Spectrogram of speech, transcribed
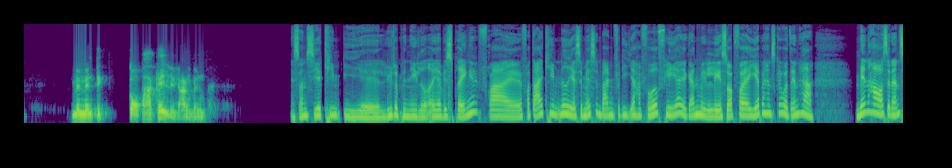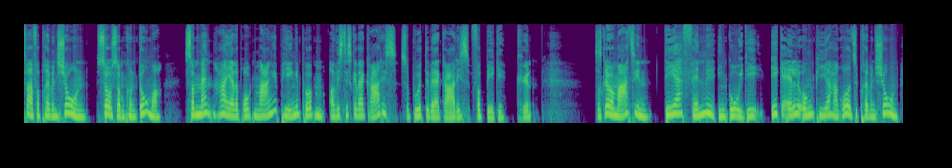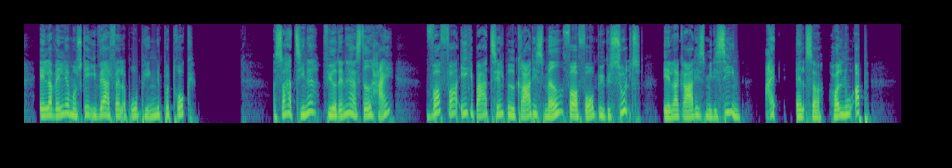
Men, men det går bare galt en gang imellem. Ja, sådan siger Kim i øh, lytterpanelet, og jeg vil springe fra, øh, fra dig, Kim, ned i sms-indbakken, fordi jeg har fået flere, jeg gerne vil læse op for. Jeppe, han skriver den her. Mænd har også et ansvar for prævention, såsom kondomer. Som mand har jeg da brugt mange penge på dem, og hvis det skal være gratis, så burde det være gratis for begge køn. Så skriver Martin, det er fandme en god idé. Ikke alle unge piger har råd til prævention, eller vælger måske i hvert fald at bruge pengene på druk. Og så har Tina fyret den her sted. Hej. Hvorfor ikke bare tilbyde gratis mad for at forebygge sult? Eller gratis medicin? Ej, altså, hold nu op.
